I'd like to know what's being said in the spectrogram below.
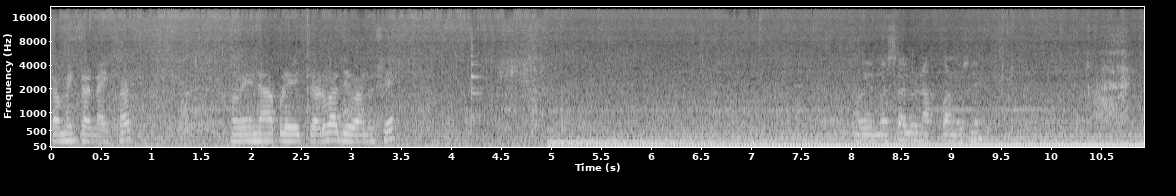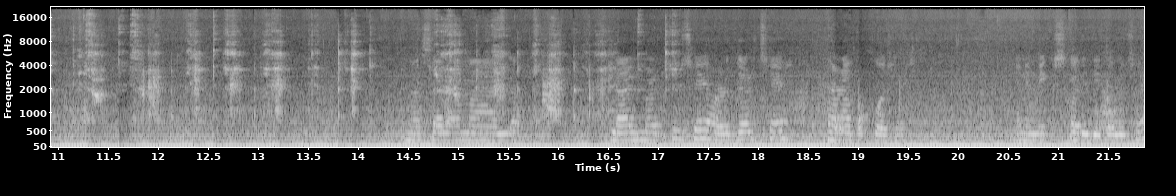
ટમેટાં નાખ્યા. હવે એને આપણે ચડવા દેવાનું છે હવે મસાલો નાખવાનો છે. મસાલામાં લાલ મરચું છે, હળદર છે, ધાણા ભૂકો છે. એને મિક્સ કરી દીધેલું છે.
